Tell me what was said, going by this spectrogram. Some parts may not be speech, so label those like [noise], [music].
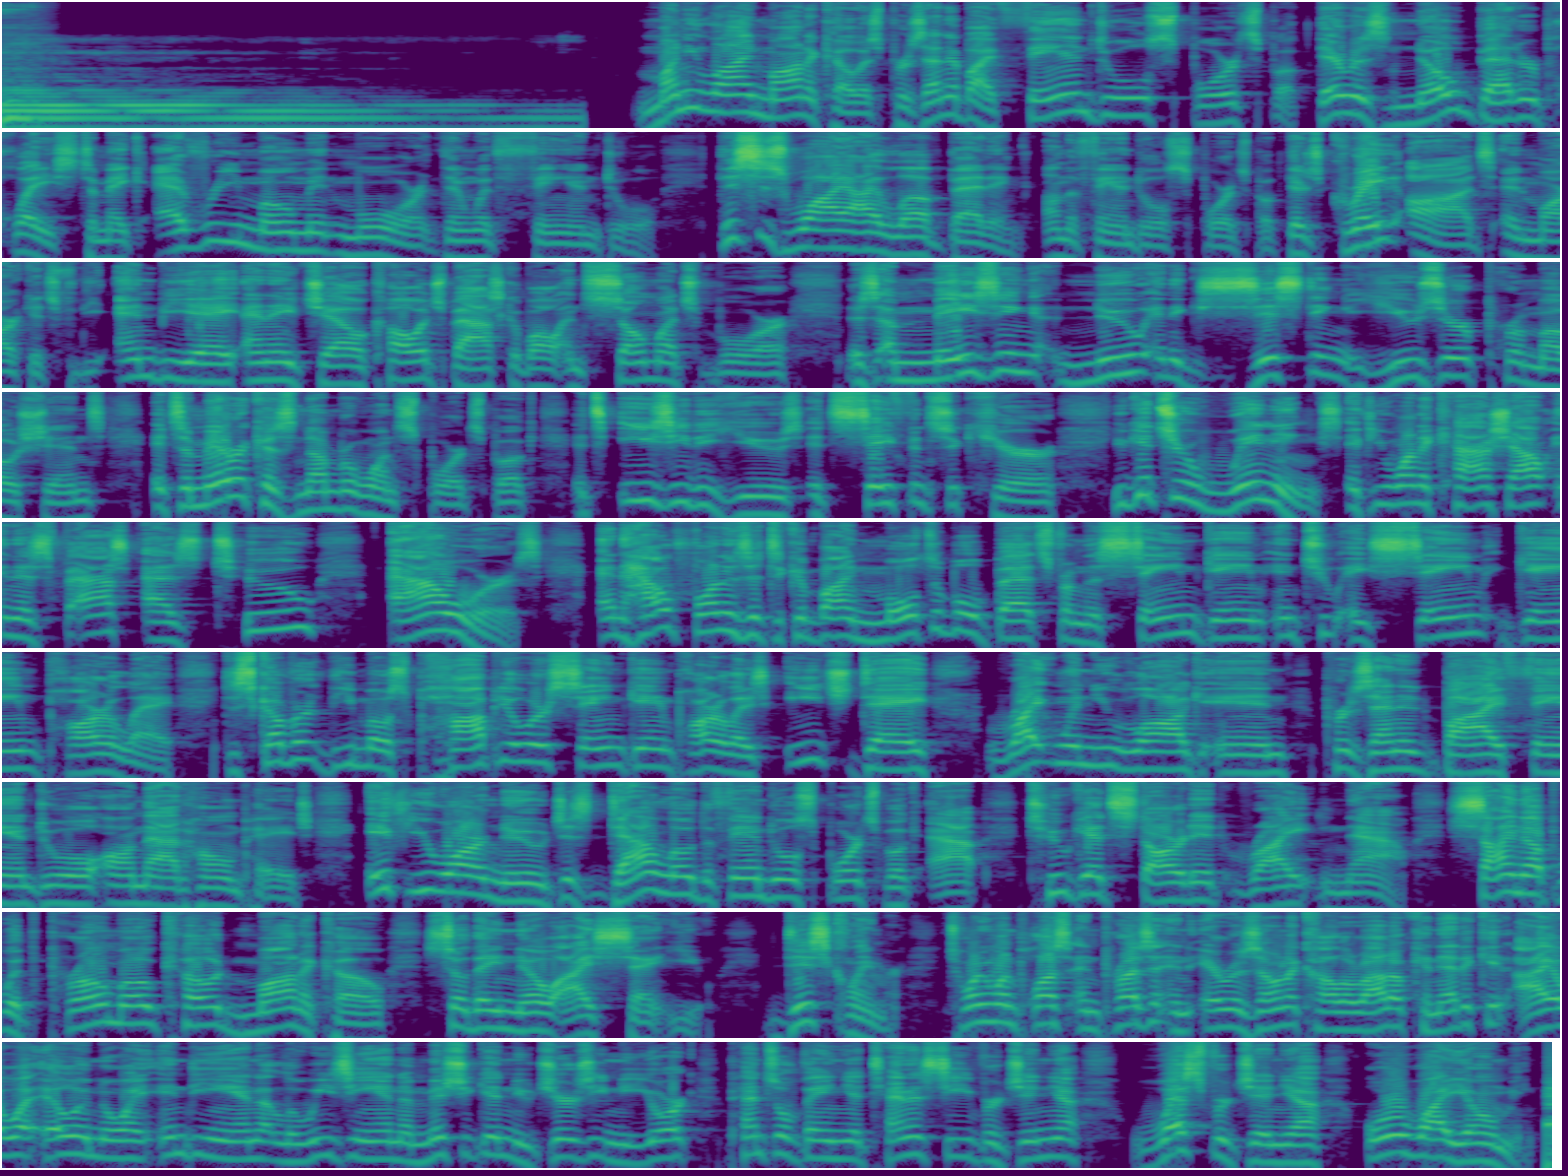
Moneyline Monaco is presented by FanDuel Sportsbook. There is no better place to make every moment more than with FanDuel. This is why I love betting on the FanDuel Sportsbook. There's great odds and markets for the NBA, NHL, college basketball, and so much more. There's amazing new and existing user promotions. It's America's number one sportsbook. It's easy to use, it's safe and secure. You get your winnings if you want to cash out in as fast as two hours. And how fun is it to combine multiple bets from the same game into a same game parlay? Discover the most popular same game parlays each day right when you log in, presented by FanDuel on that homepage. If you are new, just download the FanDuel Sportsbook app to get started right now. Sign up with promo code Monaco so they know I sent you. Disclaimer 21 plus and present in Arizona, Colorado, Connecticut, Iowa, Illinois, Indiana, Louisiana, Michigan, New Jersey, New York, Pennsylvania, Tennessee, Virginia, West Virginia, or Wyoming.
